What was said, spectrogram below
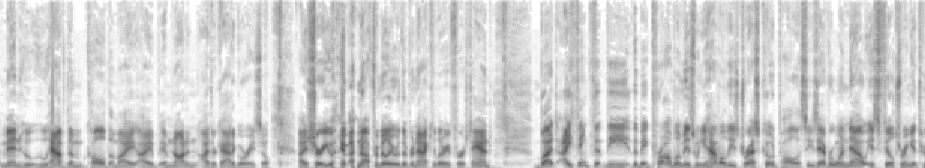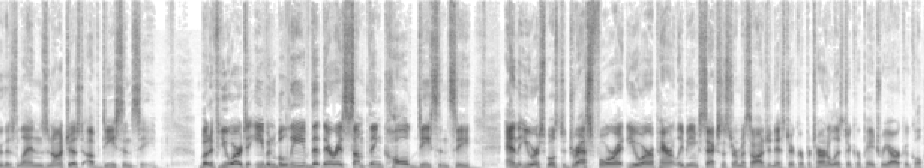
men who who have them call them. I, I am not in either category, so I assure you I'm not familiar with the vernacular firsthand. But I think that the the big problem is when you have all these dress code policies, everyone now is filtering it through this lens not just of decency, but if you are to even believe that there is something called decency and that you are supposed to dress for it, you are apparently being sexist or misogynistic or paternalistic or patriarchal.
